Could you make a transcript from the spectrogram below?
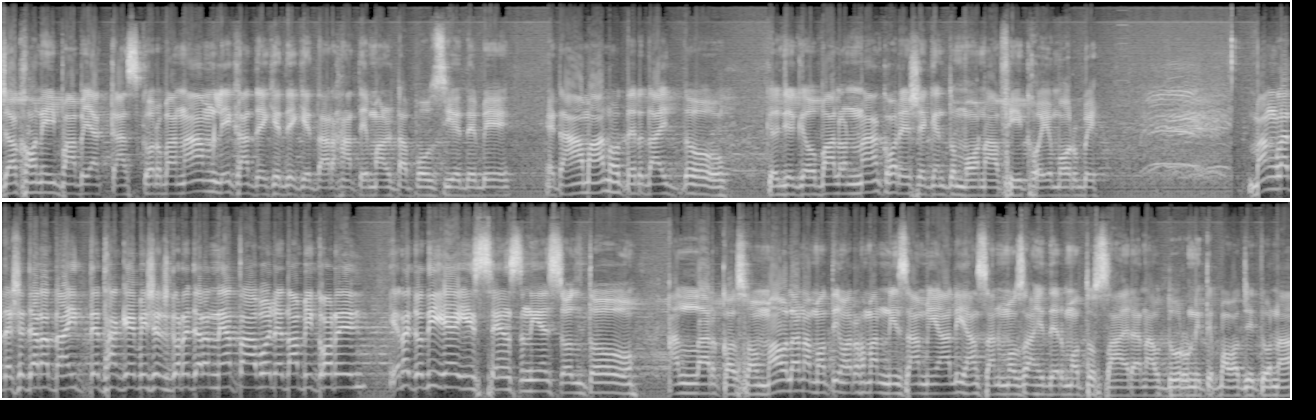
যখনই পাবে, এক কাজ করবা, নাম লেখা দেখে দেখে তার হাতে মালটা পৌঁছিয়ে দেবে। এটা আমানতের দায়িত্ব। কেউ যে কেউ পালন না করে, সে কিন্তু মনাফিক হয়ে মরবে। বাংলাদেশে যারা দায়িত্বে থাকে, বিশেষ করে যারা নেতা বলে দাবি করে, এরা যদি এই সেন্স নিয়ে চলতো, আল্লাহর কসম, মাওলানা মতিউর রহমান, নিজামি আলী হাসান মোজাহিদের মতো সায়রানাও দুর্নীতি পাওয়া যেত না।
